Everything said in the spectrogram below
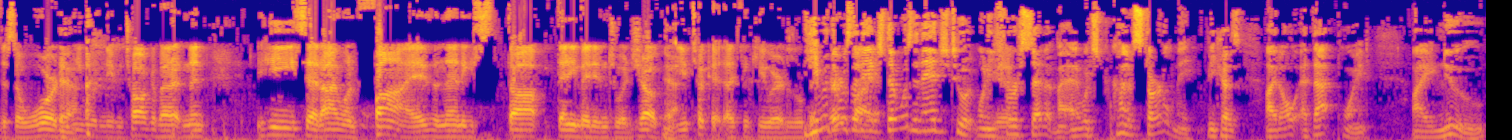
this award, and he wouldn't even talk about it. And then he said I won five, and then he stopped. Then he made it into a joke. But Yeah. you took it. I think you were a little he, bit. there was an edge. it. There was an edge to it when he Yeah. first said it, man, which kind of startled me because I'd al- at that point I knew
